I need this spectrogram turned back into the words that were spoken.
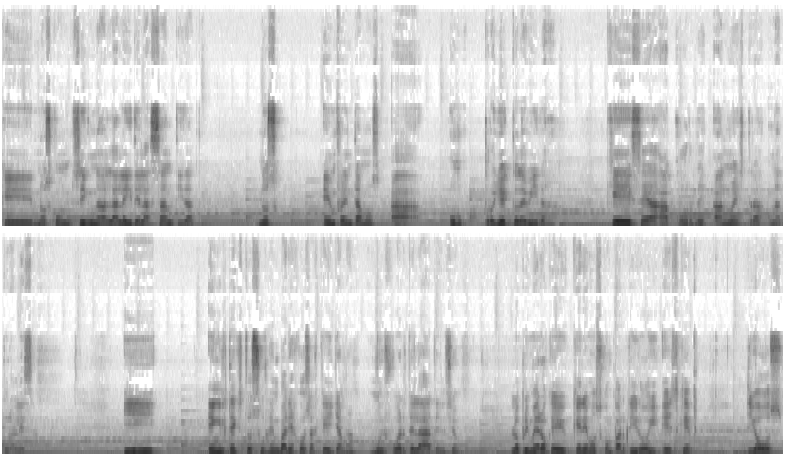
que nos consigna la ley de la santidad, nos enfrentamos a un proyecto de vida que sea acorde a nuestra naturaleza. Y en el texto surgen varias cosas que llaman muy fuerte la atención. Lo primero que queremos compartir hoy es que Dios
